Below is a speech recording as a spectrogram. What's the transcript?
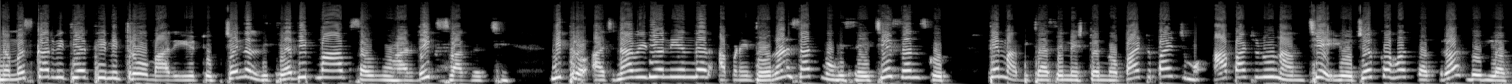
નમસ્કાર વિદ્યાર્થી મિત્રો, મારી YouTube ચેનલ વિદ્યાદીપમાં આપ સૌનું હાર્દિક સ્વાગત છે. મિત્રો, આજના વિડીયોની અંદર આપણે ધોરણ સાતમો વિષય છે સંસ્કૃત. તેમાં બીજા સેમેસ્ટરનો પાઠ પાંચમો, આ પાઠનું નામ છે યોજક તત્ર દુર્લભ.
